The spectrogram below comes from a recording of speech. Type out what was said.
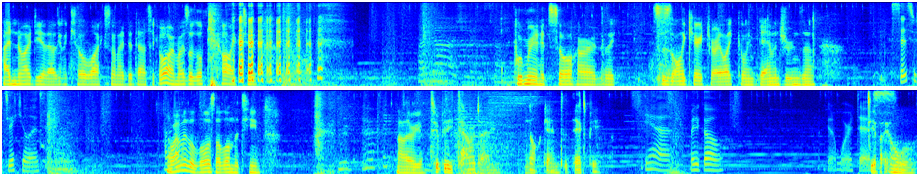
I had no idea that I was gonna kill Lux when I did that. It's like, oh, I might as well go Peacock too. Adagio summoner. Boomerang hit so hard. Like, this is the only character I like going damage runes on. This is ridiculous. Why am I the lowest level on the team? With perfect Oh, there we go. Too busy tower diving, not getting to the XP. Yeah, way to go. I'm gonna word this. See if I oh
